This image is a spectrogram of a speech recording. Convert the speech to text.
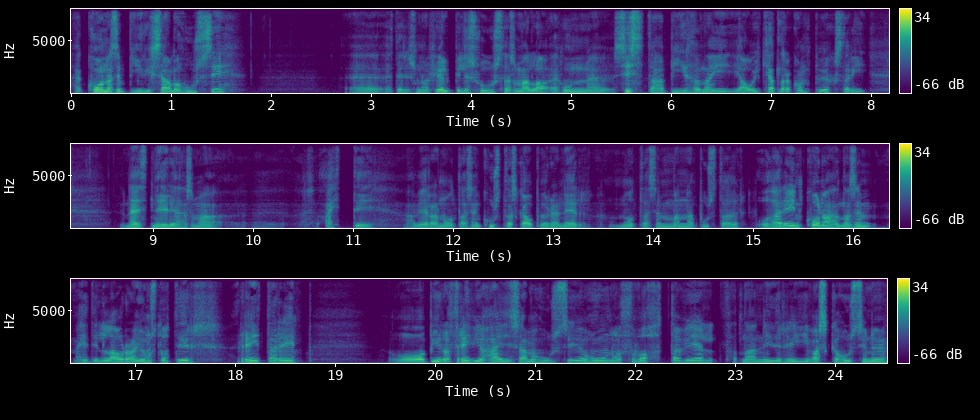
það er kona sem býr í sama húsi. Uh, þetta er svona fjölbílishús þar sem að, hún uh, sista býr þarna í, já, í kjallarakompu aukstar í neðst niðri þar sem að uh, ætti að vera að nota sem kústaskápur en er nota sem mannabústaður. Og það er einn kona þarna sem heitir Lára Jónsdóttir, rítari og býr á þriðju hæði í sama húsi og hún á þvottavél þarna niðri í vaskahúsinu.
